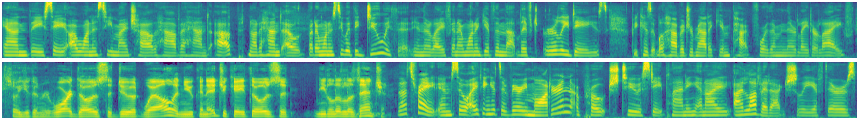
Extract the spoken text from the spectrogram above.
And they say, I want to see my child have a hand up, not a hand out, but I want to see what they do with it in their life. And I want to give them that lift early days because it will have a dramatic impact for them in their later life. So you can reward those that do it well, and you can educate those that need a little attention. That's right. And so I think it's a very modern approach to estate planning, and I, I love it actually. If there's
